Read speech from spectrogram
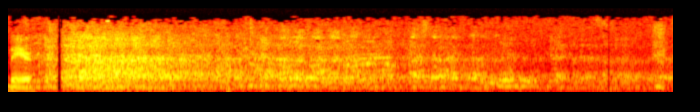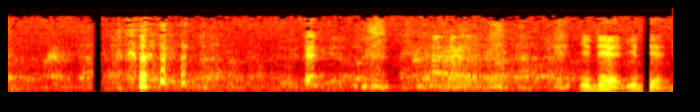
Bear. you did, you did.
